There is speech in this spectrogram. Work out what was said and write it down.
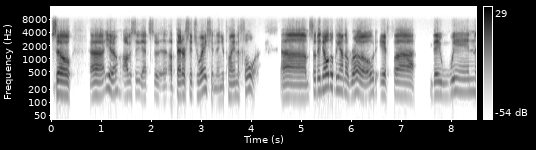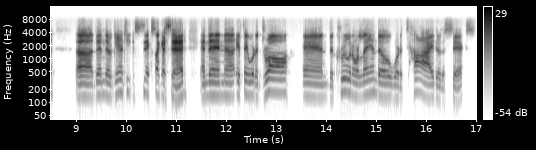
So uh, you know obviously that's a, a, better situation than you're playing the four. Um, so they know they'll be on the road if uh, they win uh, then they're guaranteed to six, like I said. And then uh, if they were to draw and the crew in Orlando were to tie, they're the six.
